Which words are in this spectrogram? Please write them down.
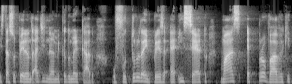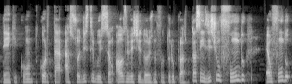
está superando a dinâmica do mercado. O futuro da empresa é incerto, mas é provável que tenha que cortar a sua distribuição aos investidores no futuro próximo. Então, assim, existe um fundo, é um fundo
